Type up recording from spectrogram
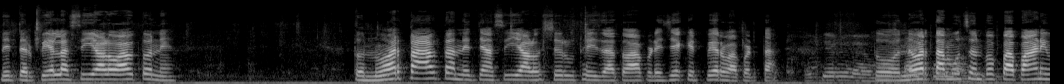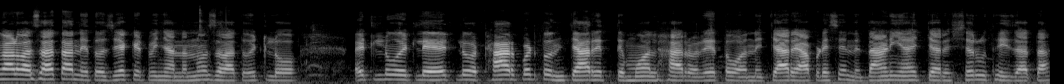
નહીતર પહેલા શિયાળો આવતો ને તો નોરતા આવતા ને ત્યાં શિયાળો શરૂ થઈ જતો આપણે જેકેટ પહેરવા પડતા. તો નોરતા મૂછન પપ્પા પાણી વાળવા જતા ને તો જેકેટ વિનાના ન જવાતો એટલો એટલું એટલે એટલો ઠાર પડતો ને ત્યારે જ તે મોલ હારો રહેતો અને ત્યારે આપણે છે ને દાણિયા અત્યારે શરૂ થઈ જતા.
